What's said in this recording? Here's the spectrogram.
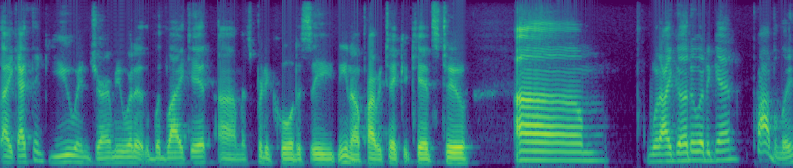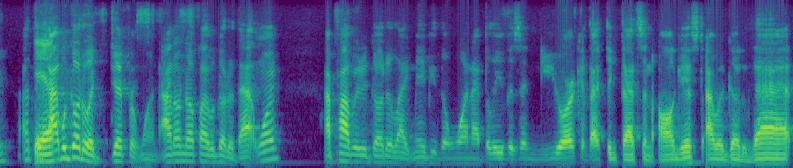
like. I think you and Jeremy would would like it. Um, it's pretty cool to see. You know, probably take your kids too. Um, would I go to it again? Probably. I think Yeah. I would go to a different one. I don't know if I would go to that one. I probably would go to like maybe the one I believe is in New York, and I think that's in August. I would go to that.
